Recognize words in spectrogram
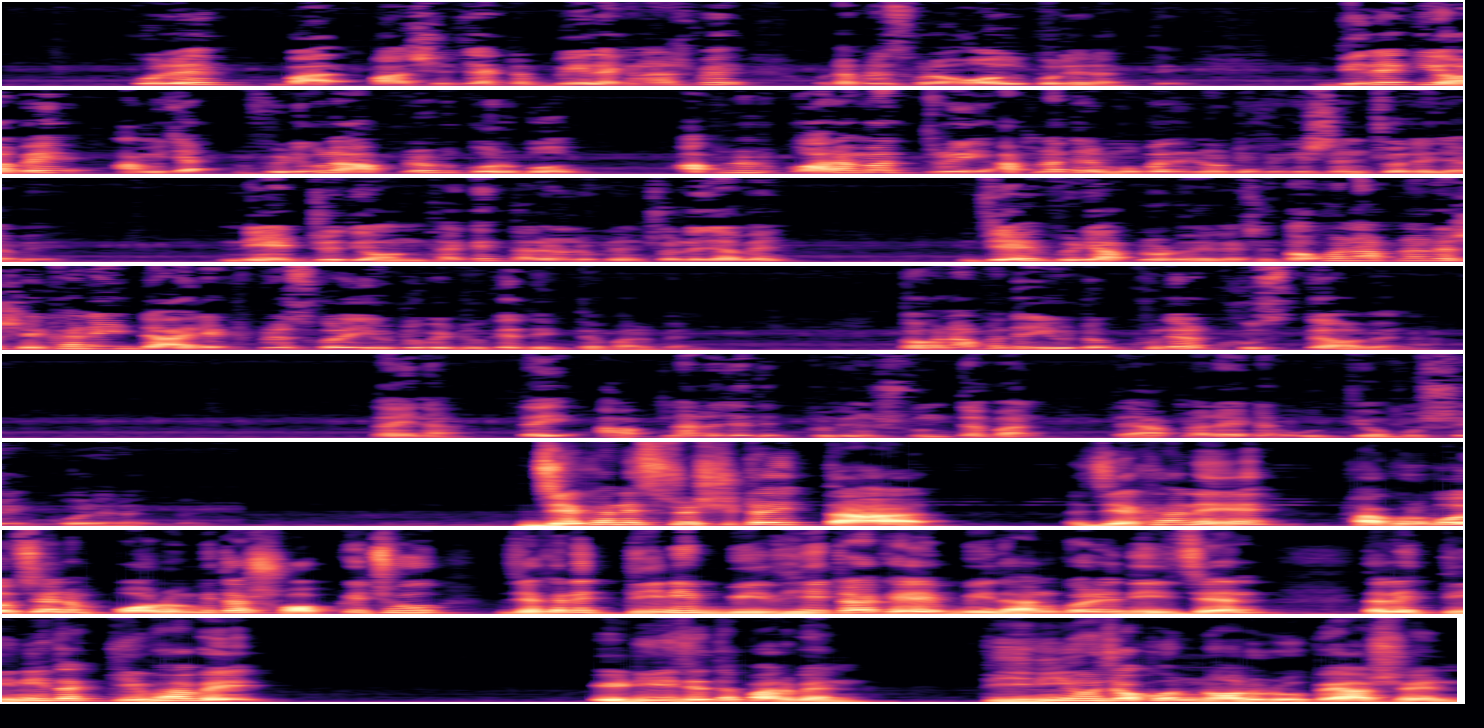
করে পাশের যে একটা বেল আইকন আসবে, ওটা প্রেস করে অল করে রাখতে। দিলে কি হবে? আমি যে ভিডিওগুলো আপলোড করব আপলোড করা মাত্রই আপনাদের মোবাইলে নোটিফিকেশন চলে যাবে। নেট যদি অন থাকে, তাহলে নোটিফিকেশন চলে যাবে যে ভিডিও আপলোড হয়ে গেছে। তখন আপনারা সেখানেই ডাইরেক্ট প্রেস করে ইউটিউবে ঢুকে দেখতে পারবেন। তখন আপনাদের ইউটিউব খুলে আর খুঁজতে হবে না। তাই না? তাই আপনারা যাতে প্রতিদিন শুনতে পান, তাই আপনারা এটা অতি অবশ্যই করে রাখবেন। যেখানে সৃষ্টিটাই তার, যেখানে ঠাকুর বলছেন, পরমপিতা সব কিছু যেখানে তিনি বিধিটাকে বিধান করে দিয়েছেন, তাহলে তিনি তা কীভাবে এড়িয়ে যেতে পারবেন? তিনিও যখন নররূপে আসেন,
